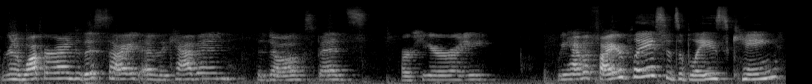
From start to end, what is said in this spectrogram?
We're gonna walk around to this side of the cabin. The dogs' beds are here already. We have a fireplace. It's a Blaze King.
